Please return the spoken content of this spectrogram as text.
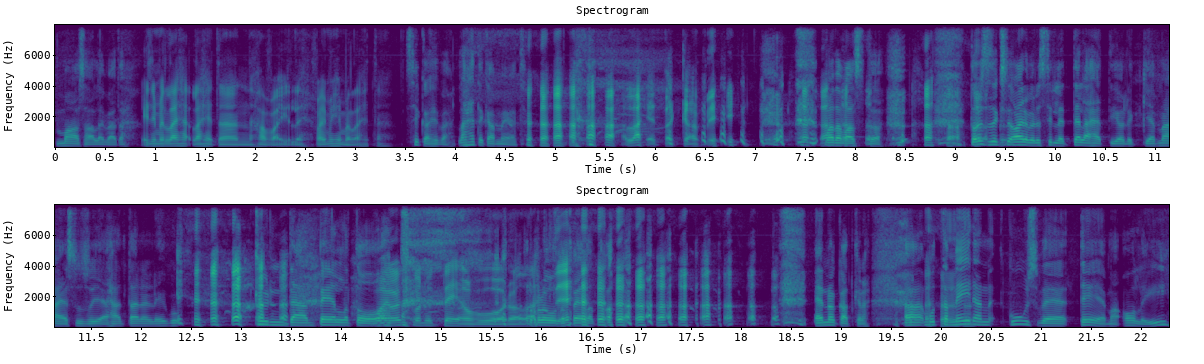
maa saa levätä. Eli me lähe, lähdetään Havaille, vai mihin me lähdetään? Sekä hyvä. Lähettäkää meidät. Lähettäkää meitä. Mä otan vastaan. Toistaiseksi on aina mennyt silleen, että te lähetti jonnekin ja mä ja Susu jäähän tänne niinku kyntään peltoon. Vai olisiko nyt teidän vuoro lähteä? Routapeltoon. en ole katkera. Uh, mutta meidän 6V-teema oli...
